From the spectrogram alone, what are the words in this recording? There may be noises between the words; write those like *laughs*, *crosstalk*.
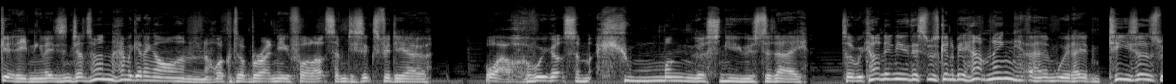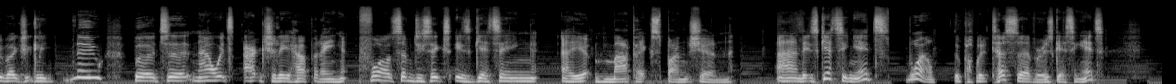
Good evening, ladies and gentlemen. How are we getting on? Welcome to a brand new Fallout 76 video. Wow, we got some humongous news today. So we kind of knew this was going to be happening. Um, we'd had teasers, we basically knew, but uh, now it's actually happening. Fallout 76 is getting a map expansion. And it's getting it, well, the public test server is getting it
